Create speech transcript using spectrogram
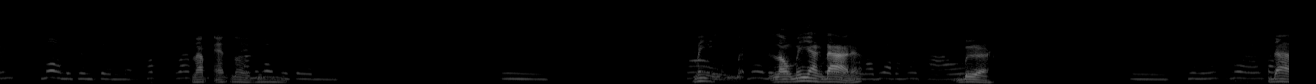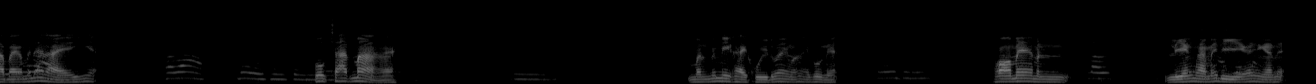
นั้น แม่เป็นคนเซ็นนะเพราะว่ารับแอดหน่อยเขาไม่พี่ ให้กูเซ็นอืมใช่ ไม่แป็น เราไม่อยากด่านะเอเบี้ยไปให้เขาเบื่อ อืมทีนี้แม่ก็ด่าไปก็ไม่ได้ไรไอ้เหี้ย เพราะว่าแม่เป็นคนเซ็นพวกชาติหมาไง เออมันไม่มีใครคุยด้วยมั้งไอ้พวกเนี้ย แล้วทีนี้พ่อแม่มันเราเลี้ยงมาไม่ดีก็อย่างนั้นเนี่ย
